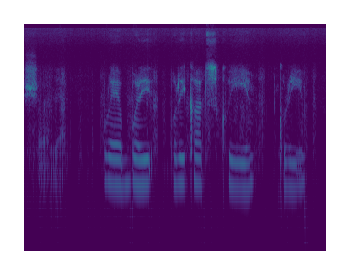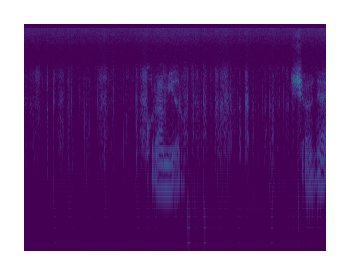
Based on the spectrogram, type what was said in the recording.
Şöyle. Buraya bari, barikat koyayım. Kurayım. Kuramıyorum. Şöyle.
